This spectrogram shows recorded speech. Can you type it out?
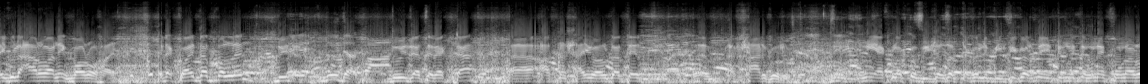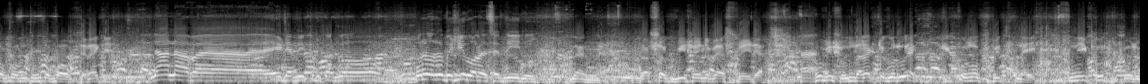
এইগুলো আরও অনেক বড় হয়। এটা কয় দাঁত বললেন দুই দাঁত দুই দাঁতের একটা আপনার শাহিওয়াল দাঁতের ষাঁড় গরু। উনি এক লক্ষ বিশ হাজার টাকা হলে বিক্রি করবে ইতিমধ্যে মানে পনেরো পর্যন্ত বলছে নাকি? না না এটা বিক্রি করব পনেরো বেশি বলেছে দিইনি। না দর্শক বিশ হলে ব্যস্ত এইটা খুবই সুন্দর একটা গরু কোনো খুঁত নেই। নিখুঁত গরু।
